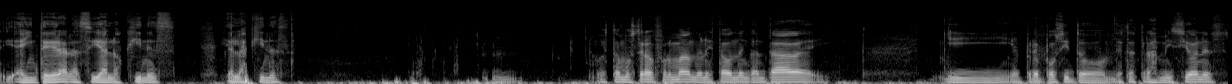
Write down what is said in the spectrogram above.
e integrar así a los kines y a las kines. Lo estamos transformando en esta onda encantada y, el propósito de estas transmisiones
